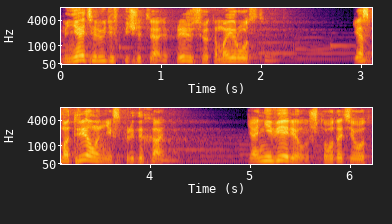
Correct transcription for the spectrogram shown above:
Меня эти люди впечатляли. Прежде всего, это мои родственники. Я смотрел на них с придыханием. Я не верил, что вот эти вот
